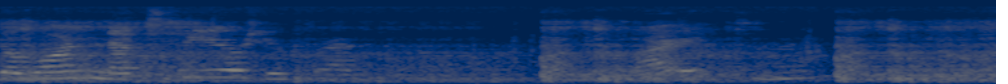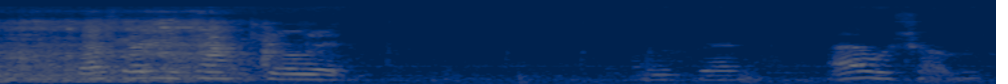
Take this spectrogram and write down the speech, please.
The one next to you is your friend. Right? That's why you can't kill it. Your friend. I wish I was.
